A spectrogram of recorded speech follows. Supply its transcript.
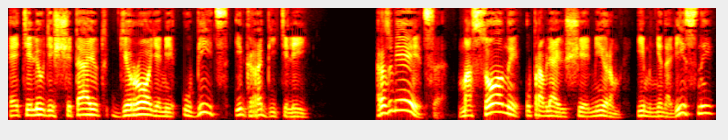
Эти люди считают героями убийц и грабителей. Разумеется, масоны, управляющие миром, им ненавистны,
